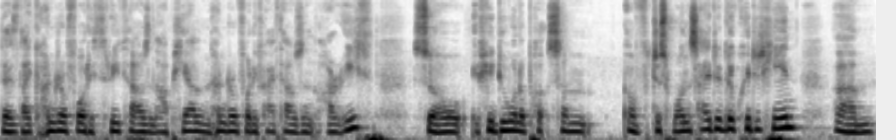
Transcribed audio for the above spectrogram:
There's like 143,000 RPL and 145,000 RETH. So if you do want to put some of just one-sided liquidity in, um,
